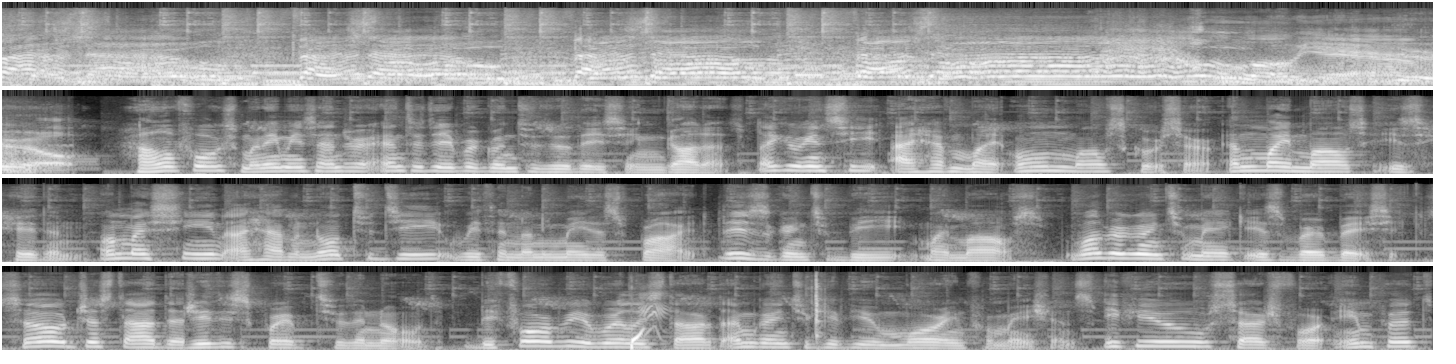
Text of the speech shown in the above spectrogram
Vazel, Vazel, Hello folks, my name is Endrit and today we're going to do this in Godot. Like you can see, I have my own mouse cursor and my mouse is hidden. On my scene I have a Node 2D with an animated sprite. This is going to be my mouse. What we're going to make is very basic. So just add a GD script to the node. Before we really start, I'm going to give you more information. If you search for input,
